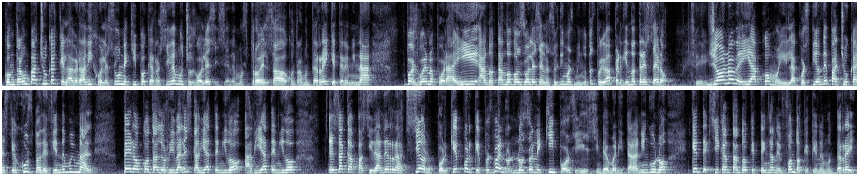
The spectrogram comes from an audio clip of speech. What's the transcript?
contra un Pachuca que la verdad, híjole, es un equipo que recibe muchos goles y se demostró el sábado contra Monterrey, que termina, pues bueno, por ahí anotando dos goles en los últimos minutos, pero iba perdiendo 3-0. Sí. Yo no veía cómo, y la cuestión de Pachuca es que justo defiende muy mal, pero contra los rivales que había tenido, había tenido esa capacidad de reacción. ¿Por qué? Porque, pues bueno, no son equipos, y sin demeritar a ninguno, que te exijan tanto que tengan el fondo que tiene Monterrey.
